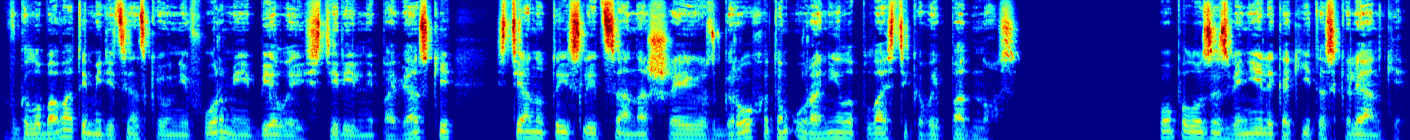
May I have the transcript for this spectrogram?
в голубоватой медицинской униформе и белой стерильной повязке, стянутой с лица на шею, с грохотом уронила пластиковый поднос. По полу зазвенели какие-то склянки.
